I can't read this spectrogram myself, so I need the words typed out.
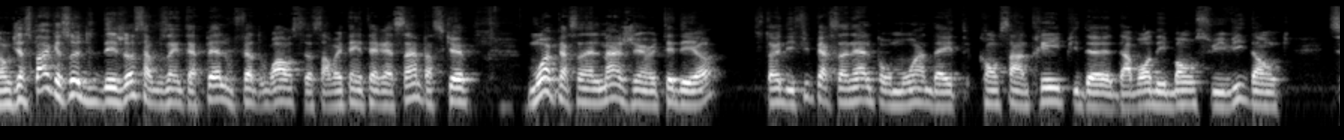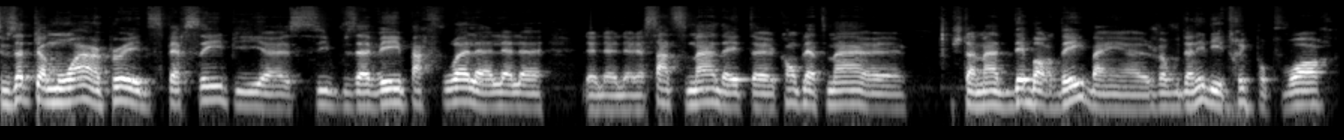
Donc, j'espère que ça, déjà, ça vous interpelle. Vous faites, wow, ça, va être intéressant parce que moi, personnellement, j'ai un TDA. C'est un défi personnel pour moi d'être concentré puis d'avoir des bons suivis. Donc, si vous êtes comme moi, un peu dispersé, puis euh, si vous avez parfois le, sentiment d'être euh, complètement, euh, justement, débordé, ben, je vais vous donner des trucs pour pouvoir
